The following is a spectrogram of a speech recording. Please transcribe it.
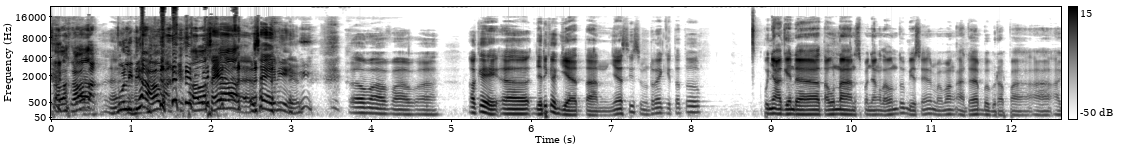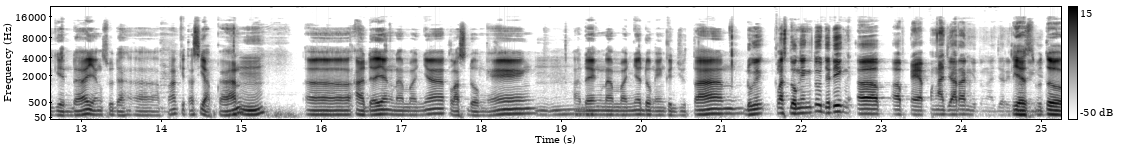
Salah Kak. bully dia gak apa-apa. Salah, saya, saya ini. Oh, maaf, maaf, maaf. Oke, eh, jadi kegiatannya sih sebenarnya kita tuh punya agenda tahunan sepanjang tahun tuh biasanya memang ada beberapa eh, agenda yang sudah eh, apa kita siapkan. Hmm. Eh, ada yang namanya kelas dongeng, ada yang namanya dongeng kejutan. Dongeng, kelas dongeng tuh jadi eh, eh, kayak pengajaran gitu ngajarin. Yes, dongeng. betul,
